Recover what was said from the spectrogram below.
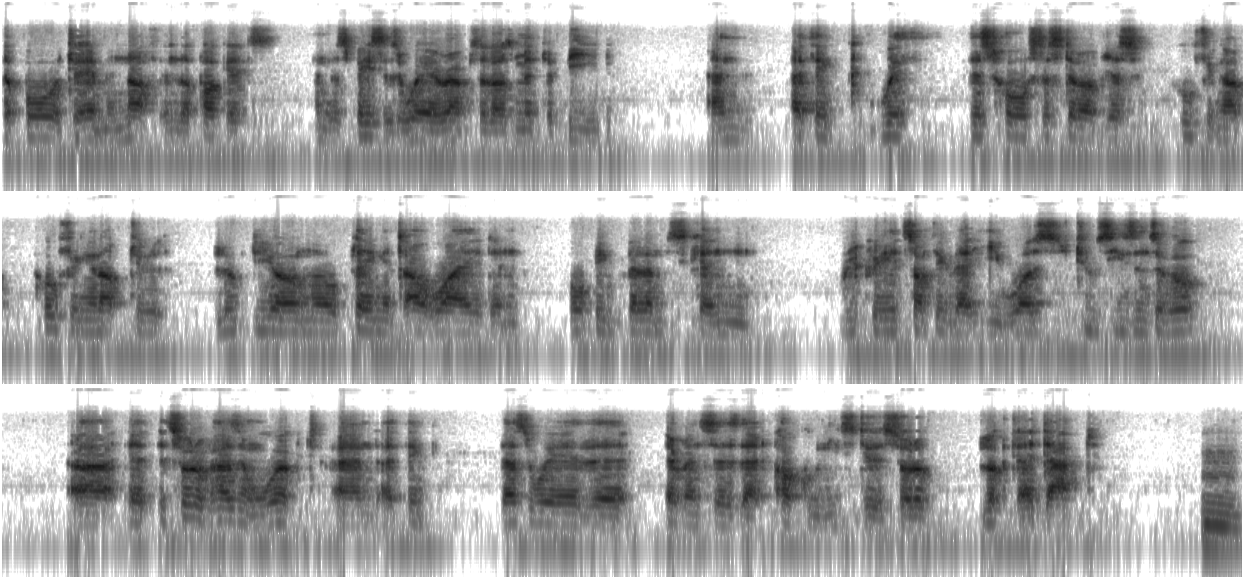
the ball to him enough in the pockets and the spaces where Ramselaar is meant to be. And I think with this whole system of just hoofing up, hoofing it up to Luuk de Jong or playing it out wide and hoping Willems can recreate something that he was two seasons ago. Uh, it, it, sort of hasn't worked, and I think that's where the everyone says that Cocu needs to sort of look to adapt. Mm.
